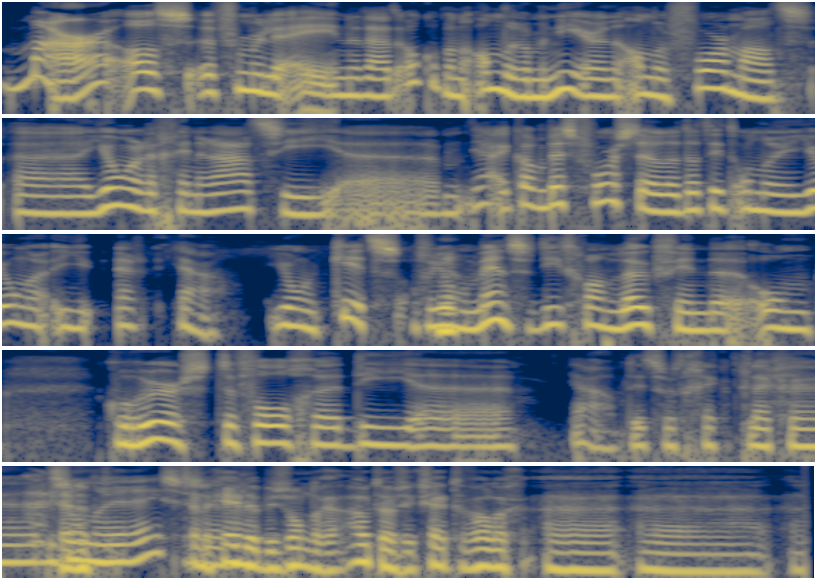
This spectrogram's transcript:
Maar als Formule E inderdaad ook op een andere manier, een ander format, jongere generatie. eh, ja, ik kan me best voorstellen dat dit onder jonge, ja, jonge kids of jonge Ja. mensen die het gewoon leuk vinden om coureurs te volgen die ja, op dit soort gekke plekken het zijn bijzondere Het races zijn ook hebben. hele bijzondere auto's. Ik zei toevallig, eh eh, eh,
